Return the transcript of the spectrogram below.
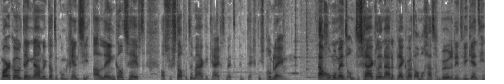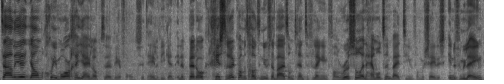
Marco denkt namelijk dat de concurrentie alleen kans heeft als Verstappen te maken krijgt met een technisch probleem. Nou, goed moment om te schakelen naar de plek waar het allemaal gaat gebeuren dit weekend. Italië. Jan, goedemorgen. Jij loopt uh, weer voor ons dit hele weekend in het paddock. Gisteren kwam het grote nieuws naar buiten omtrent de verlenging van Russell en Hamilton bij het team van Mercedes in de Formule 1.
